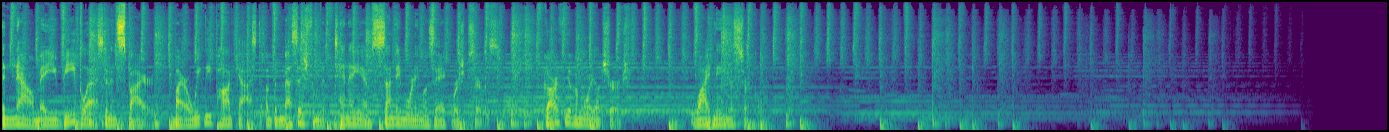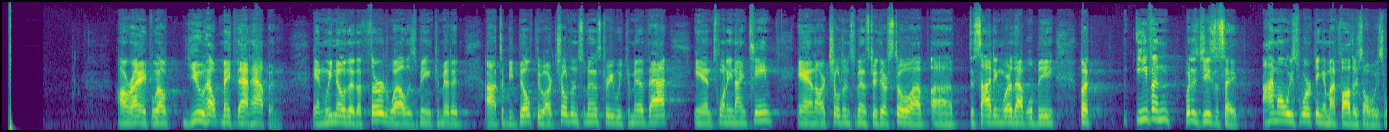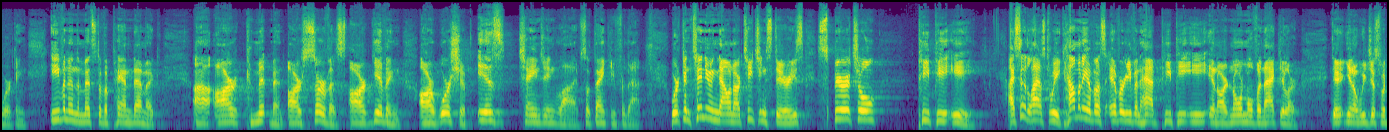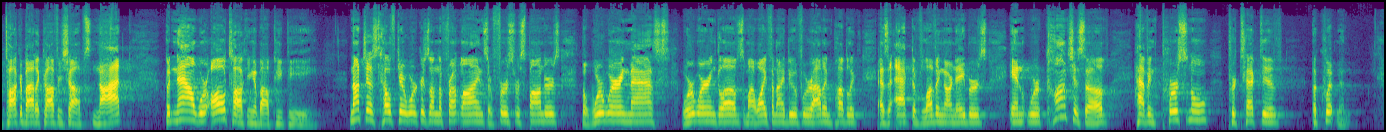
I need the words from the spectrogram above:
And now, may you be blessed and inspired by our weekly podcast of the message from the 10 a.m. Sunday morning Mosaic worship service. Garfield Memorial Church, widening the circle. All right, well, you helped make that happen. And we know that a third well is being committed uh, to be built through our children's ministry. We committed that in 2019. And our children's ministry, they're still uh, uh, deciding where that will be. But even, what does Jesus say? I'm always working and my Father's always working. Even in the midst of a pandemic, uh, our commitment, our service, our giving, our worship is changing lives. So thank you for that. We're continuing now in our teaching series, Spiritual PPE. I said last week, how many of us ever even had PPE in our normal vernacular? You know, we just would talk about at coffee shops. Not. But now we're all talking about PPE. Not just healthcare workers on the front lines or first responders, but we're wearing masks, we're wearing gloves. My wife and I do if we're out in public as an act of loving our neighbors. And we're conscious of having personal protective equipment.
